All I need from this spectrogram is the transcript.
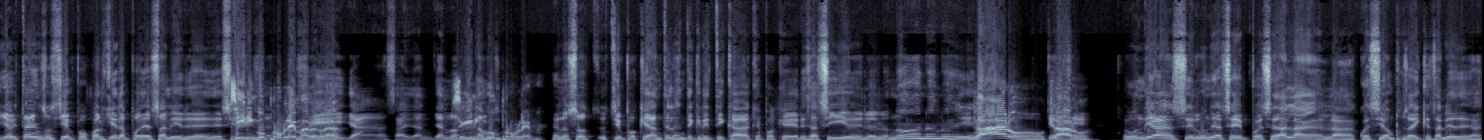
ya ahorita en esos tiempos cualquiera puede salir de, de- Sin ningún problema, Sí, ¿verdad? ya, o sea, ya, ya no Sin ningún problema. En los otros tiempos que antes la gente criticaba que porque eres así, no, no, no. y- Claro, claro. decir, Algún día, si algún día se, pues, se da la, la cuestión, pues hay que salir de,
